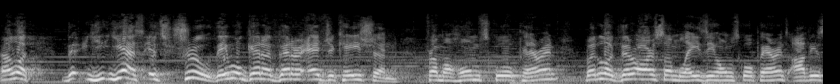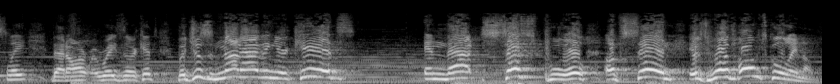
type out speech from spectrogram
Now, look, the, yes, it's true. They will get a better education from a homeschool parent. But look, there are some lazy homeschool parents, obviously, that aren't raising their kids. But just not having your kids in that cesspool of sin is worth homeschooling them.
